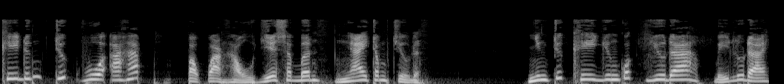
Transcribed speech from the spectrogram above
khi đứng trước vua Ahab và hoàng hậu Jezabel ngay trong triều đình. Nhưng trước khi vương quốc Juda bị lưu đày,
